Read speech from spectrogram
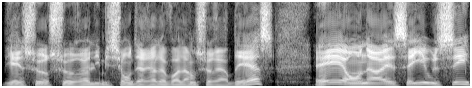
bien sûr, sur l'émission Derrière le volant sur RDS. Et on a essayé aussi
